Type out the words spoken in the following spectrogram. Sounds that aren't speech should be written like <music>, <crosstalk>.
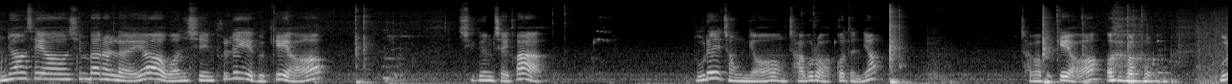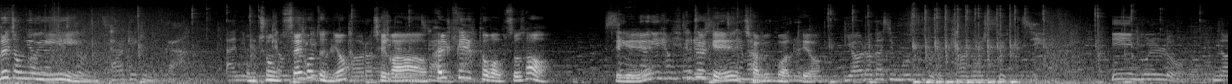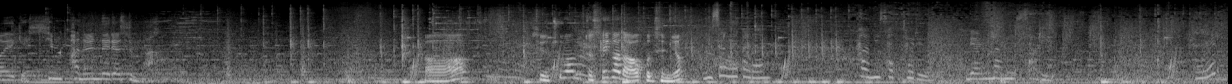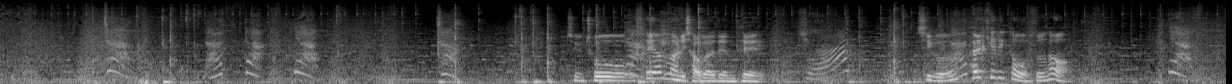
안녕하세요. 신발알라예요. 원신 플레이 해볼게요. 지금 제가 물의 정령 잡으러 왔거든요. 잡아볼게요. <laughs> 물의 정령이 엄청 세거든요. 제가 활 캐릭터가 없어서 되게 힘들게 잡을 것 같아요. 여러 가지 모습으로 변할 수 있지. 이 물로 너에게 심판을 내려주마. 자 지금 초반부터 새가 나왔거든요 무성의 바람 하미사토류 멸망의 서리 흑! 자! 나왔다! 야! 지금 저 새 한 마리 잡아야 되는데 쫙! 지금 할 캐릭터가 없어서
